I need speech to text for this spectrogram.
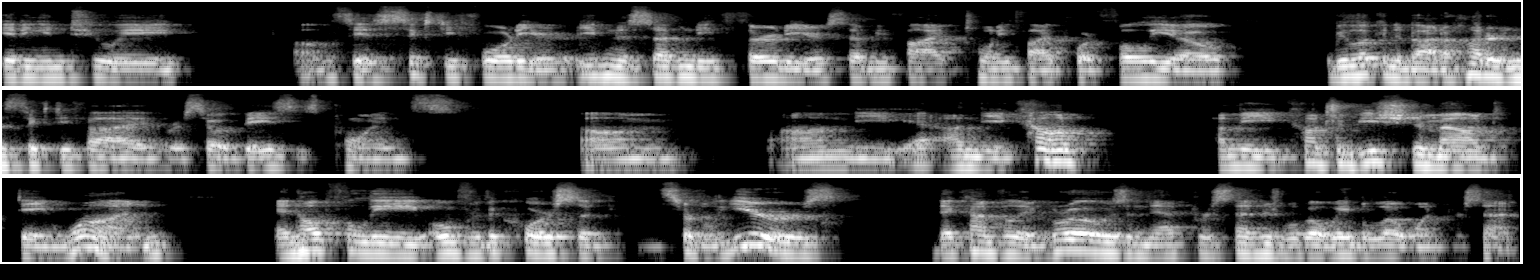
getting into a, uh, let's say a 60 40 or even a 70 30 or 75 25 portfolio be looking about 165 or so basis points um, on the on the account on the contribution amount day one, and hopefully over the course of several years, that account grows and that percentage will go way below one percent.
